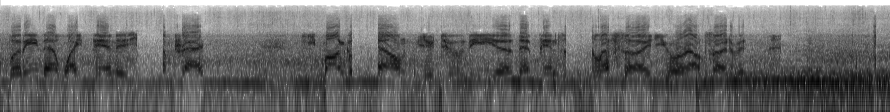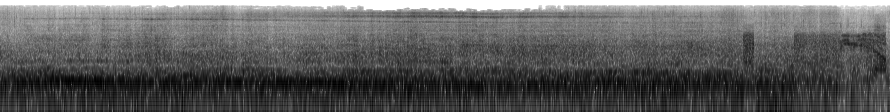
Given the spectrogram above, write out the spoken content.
Nice buddy. That white pin is on track. Keep on going down. You're to the, uh, that pin's on the left side. You are outside of it. Leave yourself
